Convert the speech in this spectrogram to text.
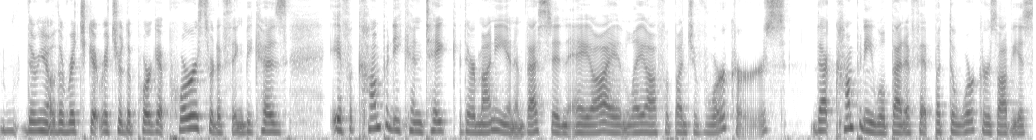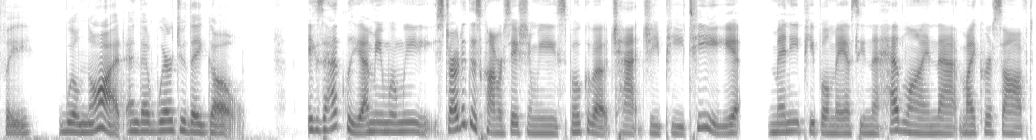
the you know the rich get richer, the poor get poorer sort of thing. Because if a company can take their money and invest in AI and lay off a bunch of workers, that company will benefit, but the workers obviously will not. And then where do they go? Exactly. I mean, when we started this conversation, we spoke about ChatGPT. Many people may have seen the headline that Microsoft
